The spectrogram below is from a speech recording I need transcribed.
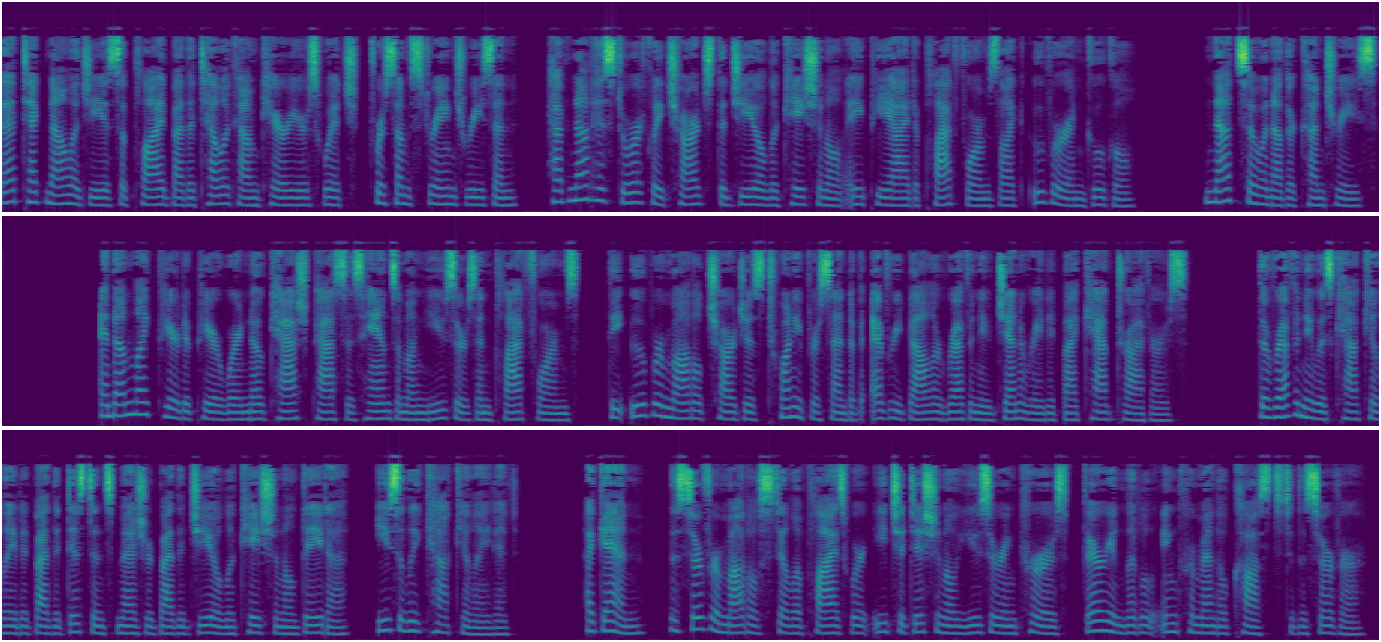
That technology is supplied by the telecom carriers, which, for some strange reason, have not historically charged the geolocational API to platforms like Uber and Google. Not so in other countries. And unlike peer to peer, where no cash passes hands among users and platforms, the Uber model charges 20% of every dollar revenue generated by cab drivers. The revenue is calculated by the distance measured by the geolocational data, easily calculated. Again, the server model still applies where each additional user incurs very little incremental costs to the server.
